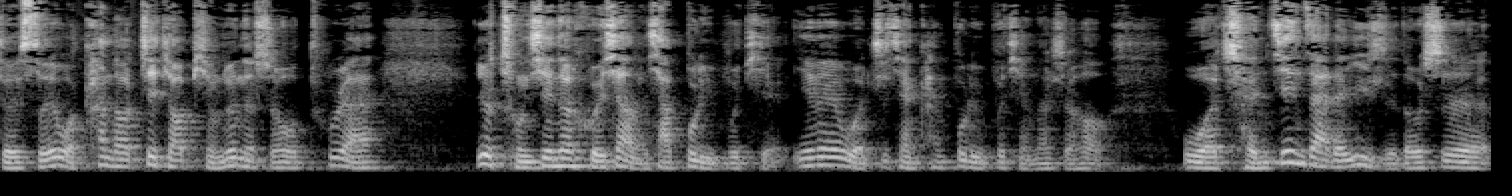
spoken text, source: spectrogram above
对，所以我看到这条评论的时候，突然又重新的回想了一下《步履不停》，因为我之前看《步履不停》的时候。我沉浸在的一直都是，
